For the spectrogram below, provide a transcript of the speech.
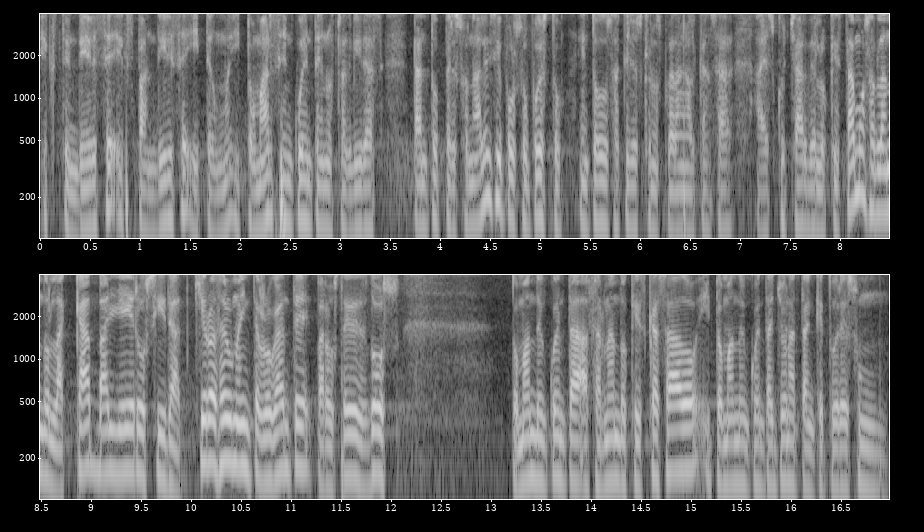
extenderse, expandirse y, toma- y tomarse en cuenta en nuestras vidas, tanto personales y por supuesto en todos aquellos que nos puedan alcanzar a escuchar de lo que estamos hablando, la caballerosidad. Quiero hacer una interrogante para ustedes dos, tomando en cuenta a Fernando que es casado y tomando en cuenta a Jonathan que tú eres un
